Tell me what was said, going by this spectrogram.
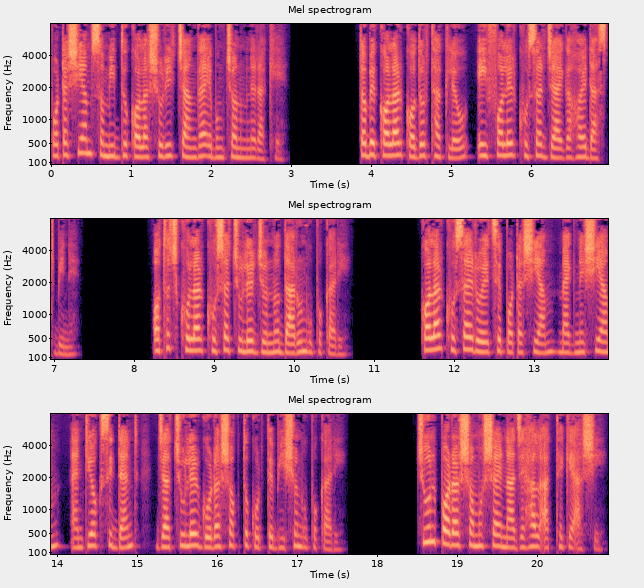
পটাশিয়াম সমৃদ্ধ কলা শরীর, চাঙ্গা এবং চনমনে রাখে। তবে কলার কদর থাকলেও এই ফলের খোসার জায়গা হয় ডাস্টবিনে। অথচ খোলার খোসা চুলের জন্য দারুণ উপকারী। কলার খোসায় রয়েছে পটাশিয়াম, ম্যাগনেশিয়াম, অ্যান্টিঅক্সিড্যান্ট, যা চুলের গোড়া শক্ত করতে ভীষণ উপকারী। চুল পড়ার সমস্যায় নাজেহাল আট থেকে আসি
